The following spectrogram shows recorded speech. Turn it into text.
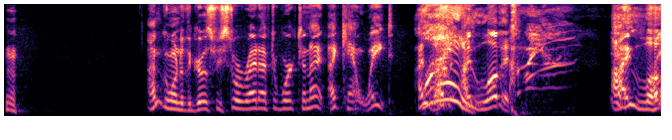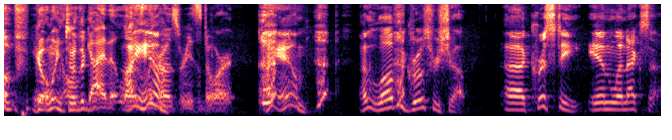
Hmm. I'm going to the grocery store right after work tonight. I can't wait. I love Why? it. I love it. I love going to Old the guy that I loves the grocery store. I am. I love the grocery shop. Uh, Christy in Lenexa.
